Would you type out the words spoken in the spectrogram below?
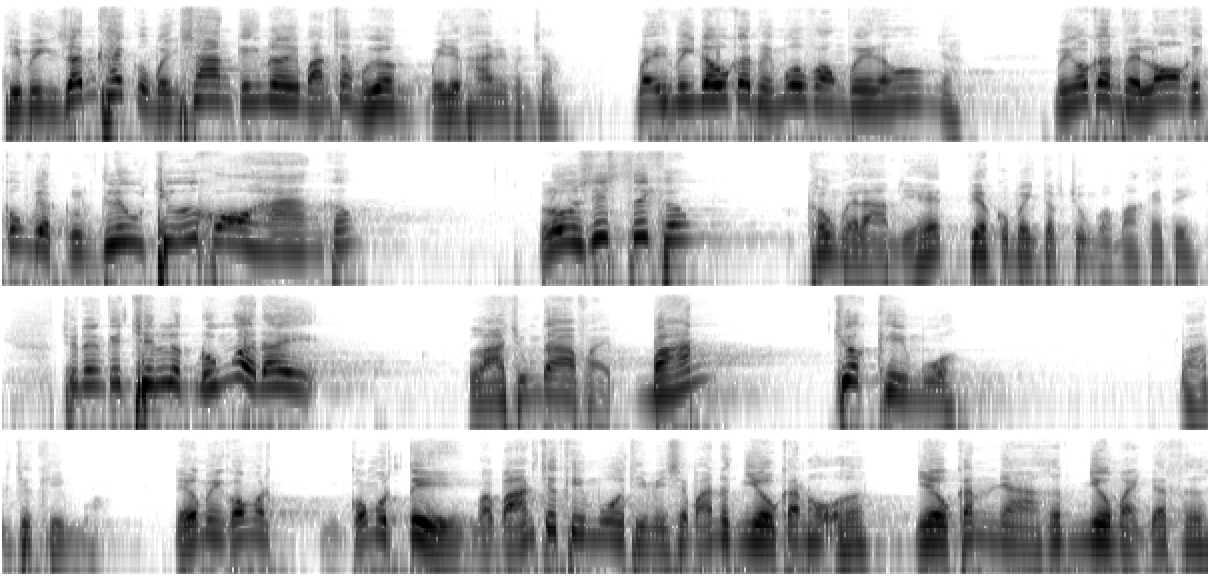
thì mình dẫn khách của mình sang cái nơi bán trầm hương, mình được 20% vậy thì mình đâu cần phải mua vòng về đâu không nhỉ? Mình có cần phải lo cái công việc lưu trữ kho hàng không? Logistics không? Không phải làm gì hết, việc của mình tập trung vào marketing. Cho nên cái chiến lược đúng ở đây là chúng ta phải bán trước khi mua. Bán trước khi mua nếu mình có một có một tỷ mà bán trước khi mua thì mình sẽ bán được nhiều căn hộ hơn, nhiều căn nhà hơn, nhiều mảnh đất hơn.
